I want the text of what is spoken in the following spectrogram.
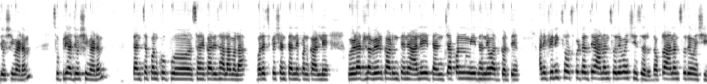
जोशी मॅडम सुप्रिया जोशी मॅडम. त्यांचं पण खूप सहकार्य झाला मला बरेच पेशंट त्यांनी पण काढले. वेळातला वेळ काढून त्याने आले. त्यांच्या पण मी धन्यवाद करते. आणि फिनिक्स हॉस्पिटलचे आनंद सूर्यवंशी सर डॉक्टर आनंद सूर्यवंशी.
